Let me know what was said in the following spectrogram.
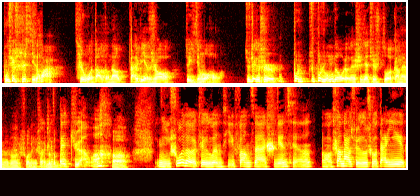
不去实习的话，其实我到等到大学毕业的时候就已经落后了，就这个是不就不容得我有那个时间去做刚才那时候说那个事儿，那怎么被办卷了。啊？你说的这个问题放在十年前，呃，上大学的时候，大一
